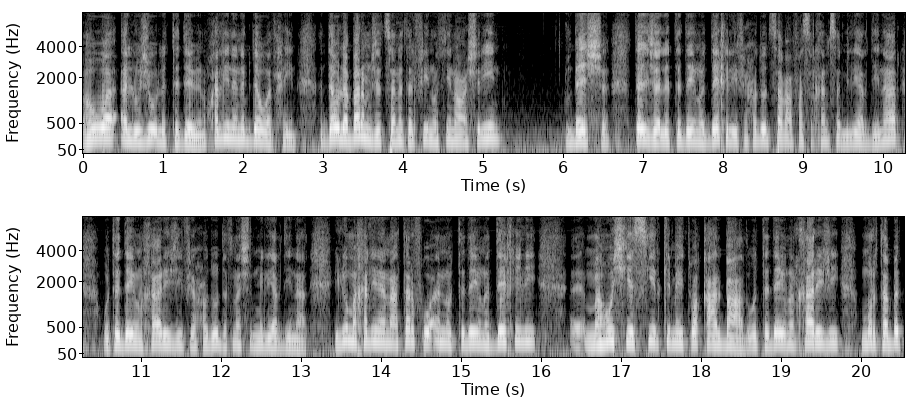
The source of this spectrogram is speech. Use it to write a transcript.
هو اللجوء للتداول وخلينا نبدأ واضحين. الدولة برمجت سنة 2022 باش تلجأ للتدين الداخلي في حدود 7.5 مليار دينار وتدين خارجي في حدود 12 مليار دينار. اليوم خلينا نعترفوا أن التدين الداخلي آه، ماهوش يسير كما يتوقع البعض والتدين الخارجي مرتبط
